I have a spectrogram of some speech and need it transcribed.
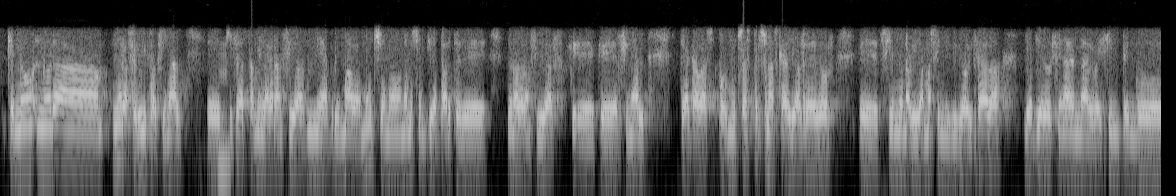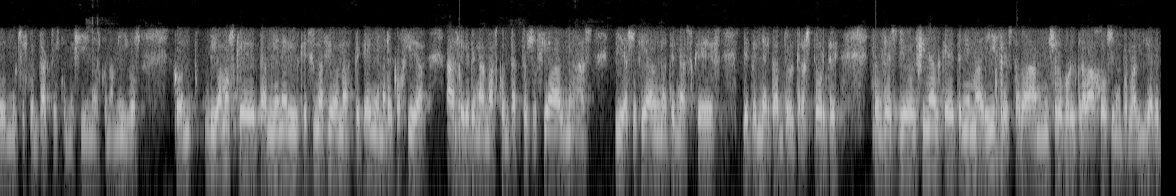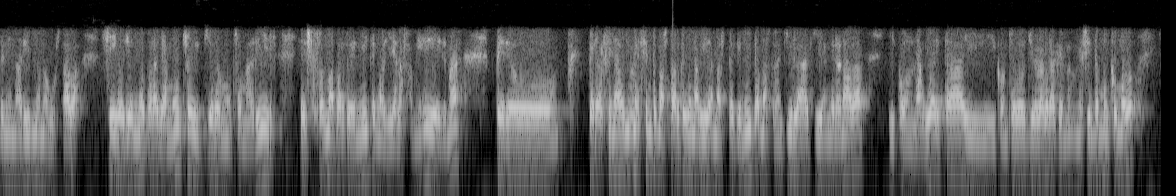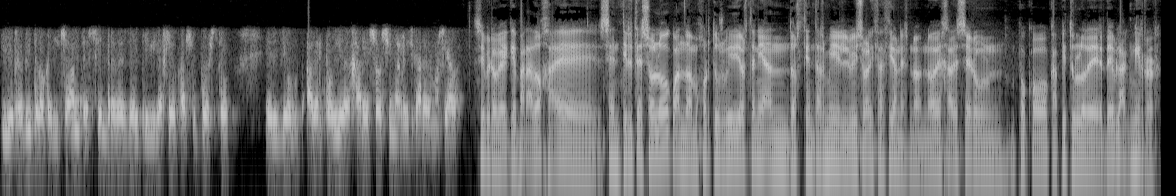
que no, no, era, no era feliz al final. Eh, mm. Quizás también la gran ciudad me abrumaba mucho, no, no me sentía parte de, de una gran ciudad que, que al final te acabas, por muchas personas que hay alrededor, eh, siendo una vida más individualizada. Yo aquí al final en Albaicín tengo muchos contactos con vecinos, con amigos, con, digamos que también el que es una ciudad más pequeña, más recogida, hace que tengas más contacto social, más vida social, no tengas que depender tanto del transporte. Entonces yo al final que tenía en Madrid estaba no solo por el trabajo, sino por la vida que tenía en Madrid no me gustaba. Sigo yendo para allá mucho y quiero mucho Madrid, es forma parte de mí, tengo allí a la familia y demás, pero pero al final me siento más parte de una vida más pequeñita, más tranquila aquí en Granada y con la huerta y con todo, yo la verdad que me siento muy cómodo y repito lo que he dicho antes, siempre desde el privilegio que ha supuesto el yo haber podido dejar eso sin arriesgar demasiado. Sí, pero qué, paradoja, ¿eh? Sentirte solo cuando a lo mejor tus vídeos tenían 200.000 visualizaciones, ¿no? No deja de ser un, poco capítulo de, Black Mirror.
